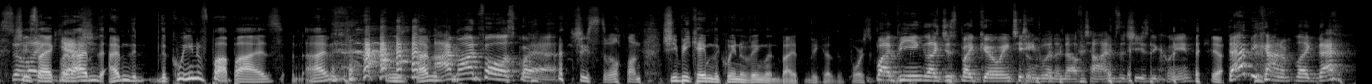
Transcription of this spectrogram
so She's like, but yeah, I'm I'm the, the queen of Popeyes. I'm I'm, I'm on Foursquare she's still on. She became the queen of England by because of Foursquare. by being like just by going to England enough times that she's the queen. Yeah. That'd be kind of like that.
